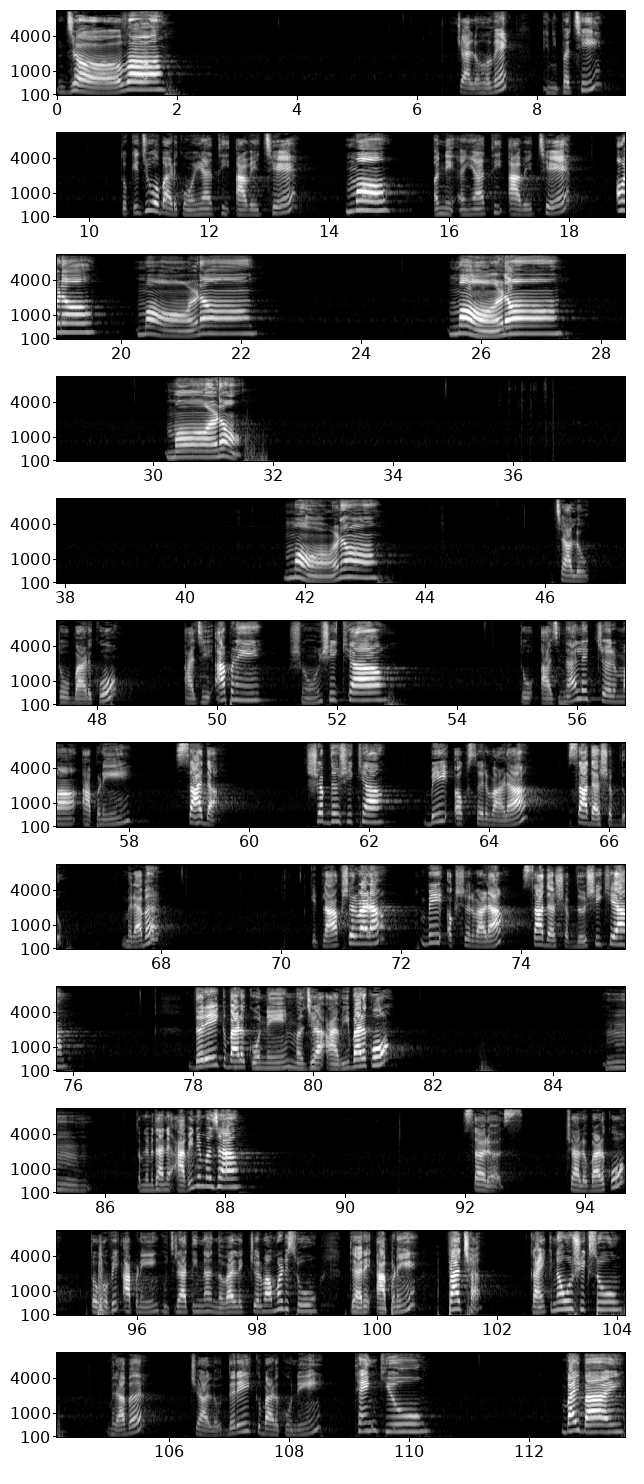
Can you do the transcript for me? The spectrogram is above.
જવ. ચાલો હવે એની પછી તો કે જુઓ બાળકો, અહીંયાથી આવે છે મ અને અહીંયાથી આવે છે અણ. મણ. મણ. મણ. મણ. ચાલો તો બાળકો આજે આપણે શું શીખ્યા? તો આજના લેક્ચરમાં આપણે સાદા શબ્દો શીખ્યા. બે અક્ષરવાળા સાદા શબ્દો. બરાબર? કેટલા અક્ષરવાળા? બે અક્ષરવાળા સાદા શબ્દો શીખ્યા. દરેક બાળકોને મજા આવી બાળકો? હમ. તમને બધાને આવીને મજા? સરસ. ચાલો બાળકો, તો હવે આપણે ગુજરાતીના નવા લેક્ચરમાં મળીશું. ત્યારે આપણે પાછા કાંઈક નવું શીખશું. બરાબર? ચાલો દરેક બાળકોને થેન્ક યુ બાય બાય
